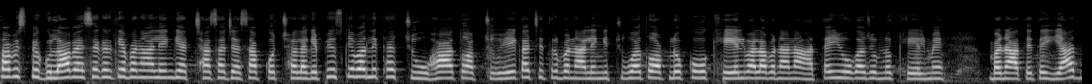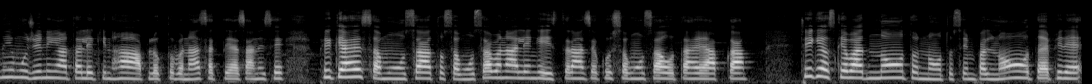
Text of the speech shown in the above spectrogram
तो आप इस पर गुलाब ऐसे करके बना लेंगे अच्छा सा जैसा आपको अच्छा लगे। फिर उसके बाद लिखा है चूहा। तो आप चूहे का चित्र बना लेंगे। चूहा तो आप लोग को वो खेल वाला बनाना आता ही होगा, जो हम लोग खेल में बनाते थे। याद नहीं, मुझे नहीं आता, लेकिन हाँ आप लोग तो बना सकते हैं आसानी से। फिर क्या है, समोसा तो समोसा बना लेंगे। इस तरह से कुछ समोसा होता है आपका। ठीक है, उसके बाद नौ तो नौ तो सिंपल नौ होता है। फिर है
